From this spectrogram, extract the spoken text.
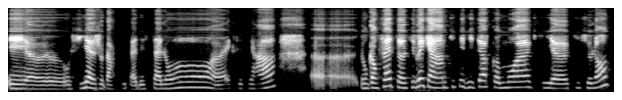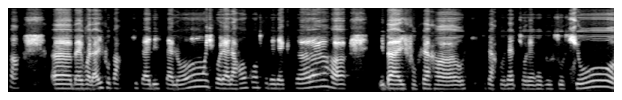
Et euh, aussi, je participe à des salons, euh, etc. Euh, donc en fait, c'est vrai qu'un petit éditeur comme moi qui, se lance, ben voilà, il faut participer à des salons, il faut aller à la rencontre des lecteurs, et ben il faut faire aussi se faire connaître sur les réseaux sociaux.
